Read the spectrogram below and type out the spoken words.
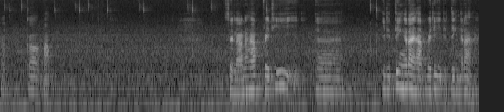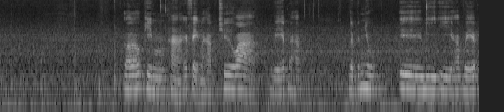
ครับ ก็ปรับ เสร็จแล้วนะครับไปที่อ่อ editing ก็ได้ครับไปที่ editing ก็ได้แล้วพิมพ์หาเอฟเฟกนะครับ ชื่อว่า wave นะครับ W A V E ครับ wave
